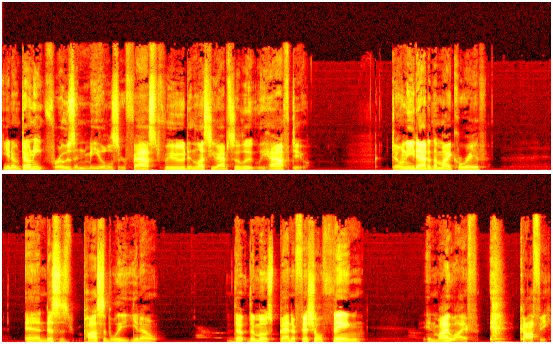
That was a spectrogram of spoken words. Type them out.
you know don't eat frozen meals or fast food unless you absolutely have to. Don't eat out of the microwave, and this is possibly you know the the most beneficial thing in my life coffee.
